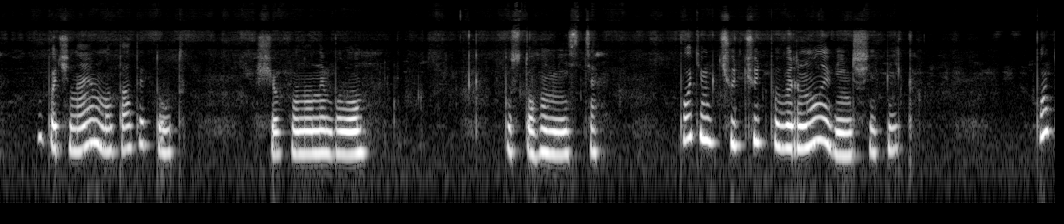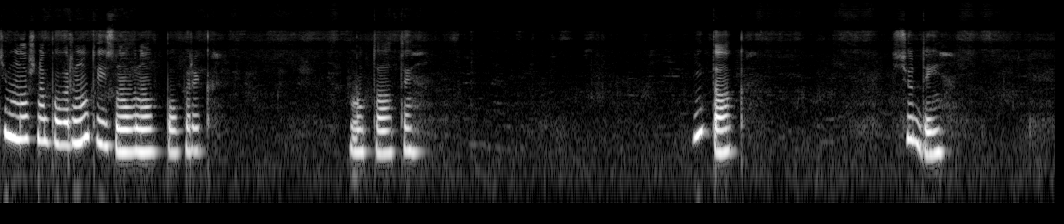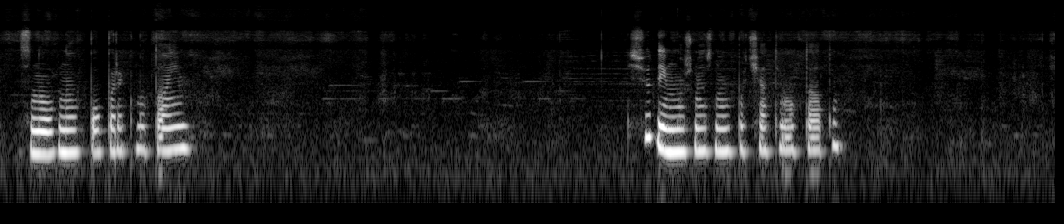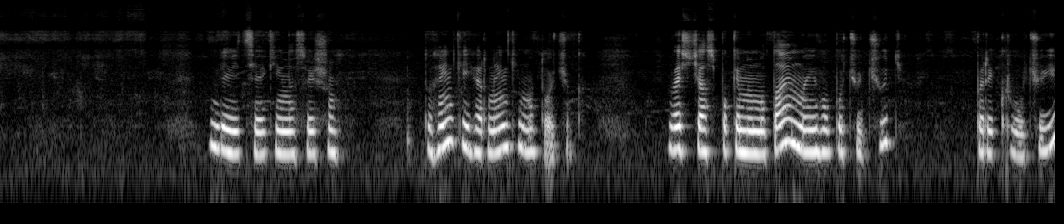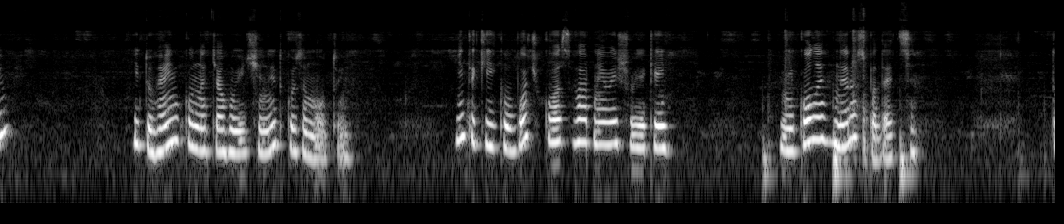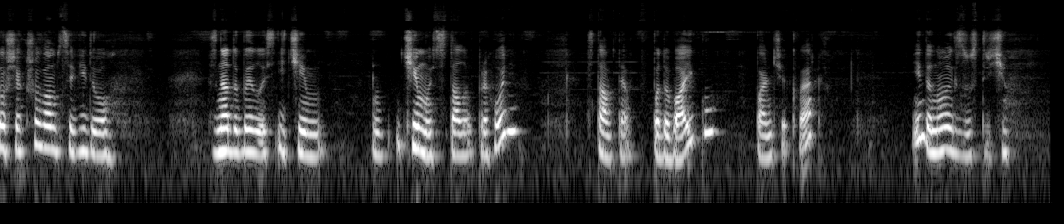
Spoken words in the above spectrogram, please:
І починаємо мотати тут, щоб воно не було пустого місця. Потім чуть-чуть повернули в інший бік. Потім можна повернути і знову навпоперек мотати. І так, сюди. Знов навпоперек мотаємо. Сюди можна знову почати мотати. Дивіться, який у нас вийшов тугенький, гарненький моточок. Весь час, поки ми мотаємо, ми його по чуть-чуть перекручуємо і тугенько, натягуючи нитку, замотуємо. І такий клубочок у вас гарний вийшов, який ніколи не розпадеться. Тож, якщо вам це відео знадобилось і чим чимось стало в пригоді, ставте вподобайку, пальчик вверх і до нових зустрічей!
